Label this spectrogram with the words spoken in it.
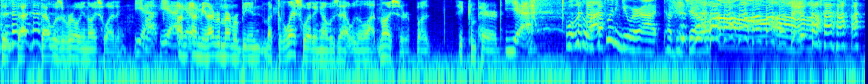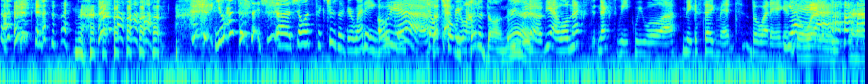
That, that that was a really nice wedding. yeah yeah, I, yeah. I mean, I remember being at the last wedding I was at was a lot nicer, but it compared. yeah What was the last wedding you were at, Hubby Joe? Aw. It's fine. You'll have to sh- uh, show us pictures of your wedding. Oh, We can yeah. show That's it to what we could have done. we yeah. could have yeah well next next week we will uh, make a segment the wedding and Yeah, The yeah, wedding. yeah.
